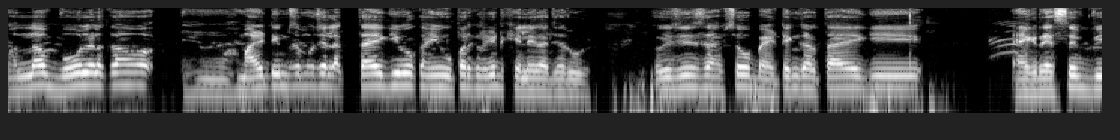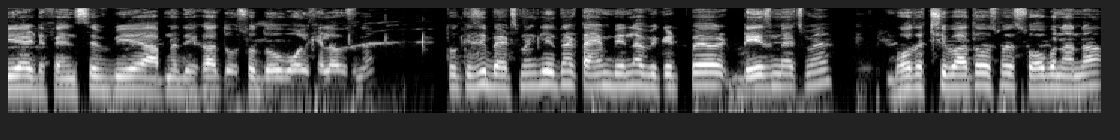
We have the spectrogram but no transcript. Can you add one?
मतलब वो लड़का हम्म, हमारी टीम से मुझे लगता है कि वो कहीं ऊपर क्रिकेट खेलेगा ज़रूर। क्योंकि जिस हिसाब से वो बैटिंग करता है कि एग्रेसिव भी है डिफेंसिव भी है आपने देखा 202 बॉल खेला उसने। तो किसी बैट्समैन के लिए इतना टाइम देना विकेट पे डेज़ मैच में बहुत अच्छी बात है उसमें सौ बनाना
